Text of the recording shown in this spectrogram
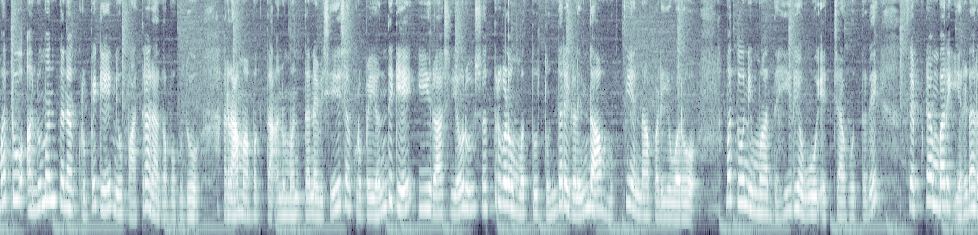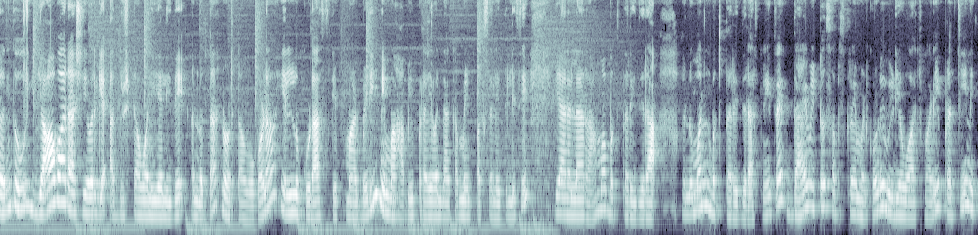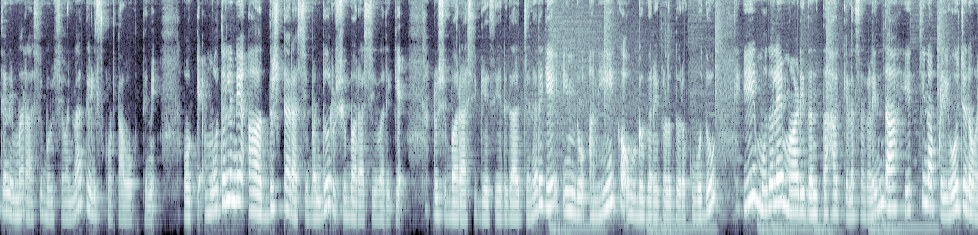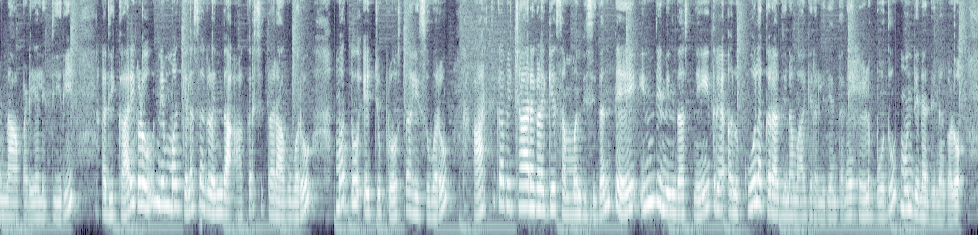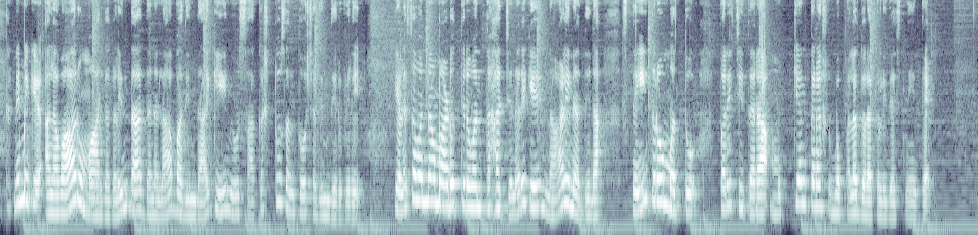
ಮತ್ತು ಹನುಮಂತನ ಕೃಪೆಗೆ ನೀವು ಪಾತ್ರರಾಗಬಹುದು. ರಾಮ ಭಕ್ತ ಹನುಮಂತನ ವಿಶೇಷ ಕೃಪೆಯೊಂದಿಗೆ ಈ ರಾಶಿಯವರು ಶತ್ರುಗಳು ಮತ್ತು ತೊಂದರೆಗಳಿಂದ ಮುಕ್ತಿಯನ್ನು ಪಡೆಯುವರು. ಮತ್ತು ನಿಮ್ಮ ಧೈರ್ಯವು ಹೆಚ್ಚಾಗುತ್ತದೆ. ಸೆಪ್ಟೆಂಬರ್ ಎರಡರಂದು ಯಾವ ರಾಶಿಯವರಿಗೆ ಅದೃಷ್ಟ ಒಲಿಯಲಿದೆ ಅನ್ನೋದನ್ನ ನೋಡ್ತಾ ಹೋಗೋಣ. ಎಲ್ಲೂ ಕೂಡ ಸ್ಕಿಪ್ ಮಾಡಬೇಡಿ. ನಿಮ್ಮ ಅಭಿಪ್ರಾಯವನ್ನು ಕಮೆಂಟ್ ಬಾಕ್ಸಲ್ಲಿ ತಿಳಿಸಿ. ಯಾರೆಲ್ಲ ರಾಮ ಭಕ್ತರಿದ್ದೀರಾ, ಹನುಮನ್ ಭಕ್ತರಿದ್ದೀರಾ ಸ್ನೇಹಿತರೆ, ದಯವಿಟ್ಟು ಸಬ್ಸ್ಕ್ರೈಬ್ ಮಾಡಿಕೊಂಡು ವಿಡಿಯೋ ವಾಚ್ ಮಾಡಿ. ಪ್ರತಿನಿತ್ಯ ನಿಮ್ಮ ರಾಶಿ ಭವಿಷ್ಯವನ್ನು ತಿಳಿಸ್ಕೊಡ್ತಾ ಹೋಗ್ತೀನಿ. ಓಕೆ ಮೊದಲನೇ ಆ ಅದೃಷ್ಟ ರಾಶಿ ಬಂದು ಋಷಭ ರಾಶಿಯವರಿಗೆ. ಋಷಭ ರಾಶಿಗೆ ಸೇರಿದ ಜನರಿಗೆ ಇಂದು ಅನೇಕ ಉಡುಗೊರೆಗಳು ದೊರಕುವುದು. ಈ ಮೊದಲೇ ಮಾಡಿದಂತಹ ಕೆಲಸಗಳಿಂದ ಹೆಚ್ಚಿನ ಪ್ರಯೋಜನವನ್ನು ಪಡೆಯಲಿದ್ದೀರಿ. ಅಧಿಕಾರಿಗಳು ನಿಮ್ಮ ಕೆಲಸಗಳಿಂದ ಆಕರ್ಷಿತರಾಗುವರು ಮತ್ತು ಹೆಚ್ಚು ಪ್ರೋತ್ಸಾಹಿಸುವರು. ಆರ್ಥಿಕ ವಿಚಾರಗಳಿಗೆ ಸಂಬಂಧಿಸಿದಂತೆ ಇಂದಿನಿಂದ ಸ್ನೇಹಿತರೆ ಅನುಕೂಲಕರ ದಿನವಾಗಿರಲಿದೆ ಅಂತಲೇ ಹೇಳ್ಬೋದು ಮುಂದಿನ ದಿನಗಳು. ನಿಮಗೆ ಹಲವಾರು ಮಾರ್ಗಗಳಿಂದ ಧನಲಾಭದಿಂದಾಗಿ ನೀವು ಸಾಕಷ್ಟು ಸಂತೋಷದಿಂದಿರುವಿರಿ. ಕೆಲಸವನ್ನು ಮಾಡುತ್ತಿರುವಂತಹ ಜನರಿಗೆ ನಾಳಿನ ದಿನ ಸ್ನೇಹಿತರು ಮತ್ತು ಪರಿಚಿತರ ಮುಖ್ಯಂತರ ಶುಭ ಫಲ ದೊರಕಲಿದೆ ಸ್ನೇಹಿತೆ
